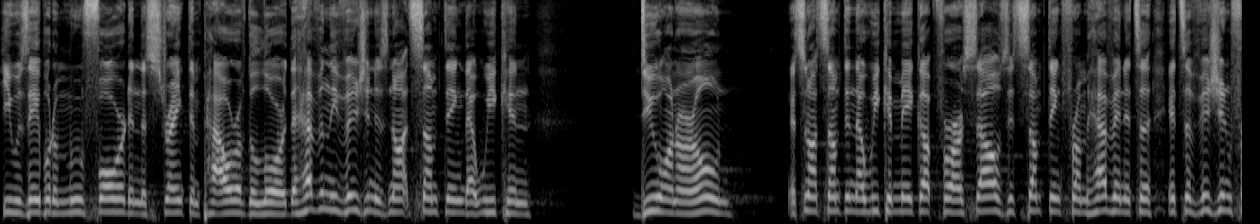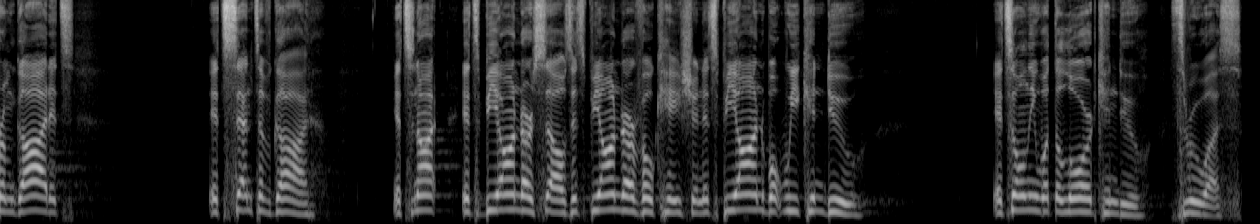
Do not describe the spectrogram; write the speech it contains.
he was able to move forward in the strength and power of the Lord. The heavenly vision is not something that we can do on our own. It's not something that we can make up for ourselves. It's something from heaven. It's a, it's a vision from God. It's, it's sent of God. It's not, it's beyond ourselves. It's beyond our vocation. It's beyond what we can do. It's only what the Lord can do through us.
